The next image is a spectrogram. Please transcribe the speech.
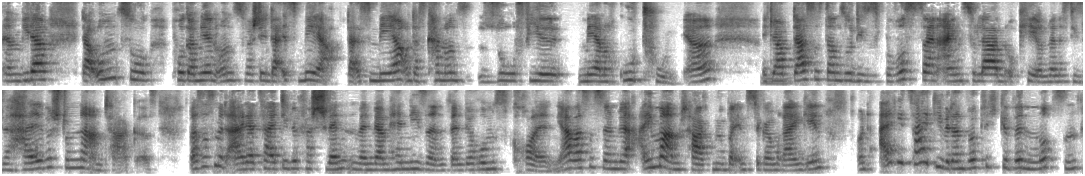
wieder da umzuprogrammieren und zu verstehen, da ist mehr, da ist mehr und das kann uns so viel mehr noch gut tun. Ja? Ich glaube, mhm. das ist dann so dieses Bewusstsein einzuladen, okay, und wenn es diese halbe Stunde am Tag ist, was ist mit all der Zeit, die wir verschwenden, wenn wir am Handy sind, wenn wir rumscrollen? Ja, was ist, wenn wir einmal am Tag nur bei Instagram reingehen und all die Zeit, die wir dann wirklich gewinnen, nutzen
